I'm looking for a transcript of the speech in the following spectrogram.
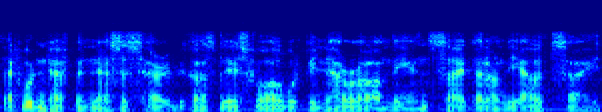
That wouldn't have been necessary because this wall would be narrower on the inside than on the outside.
